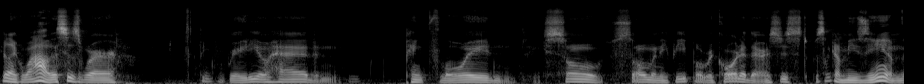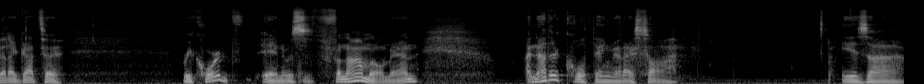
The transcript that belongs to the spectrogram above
you're like, wow, this is where I think Radiohead and Pink Floyd and so so many people recorded there. It's just it was like a museum that I got to record in. It was phenomenal, man. Another cool thing that I saw is uh,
